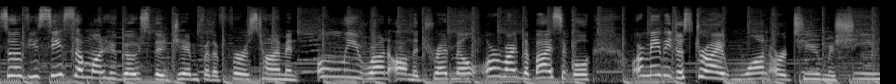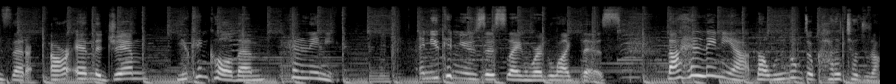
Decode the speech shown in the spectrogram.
So if you see someone who goes to the gym for the first time and only run on the treadmill or ride the bicycle, or maybe just try one or two machines that are in the gym, you can call them 헬린이. And you can use this slang word like this. 나 헬린이야. 나 운동 좀 가르쳐 주라.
